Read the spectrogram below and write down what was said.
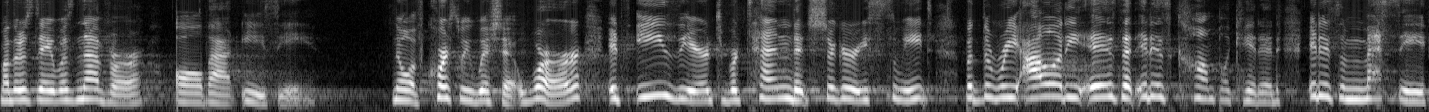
Mother's Day was never all that easy. No, of course we wish it were. It's easier to pretend it's sugary sweet, but the reality is that it is complicated. It is messy.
